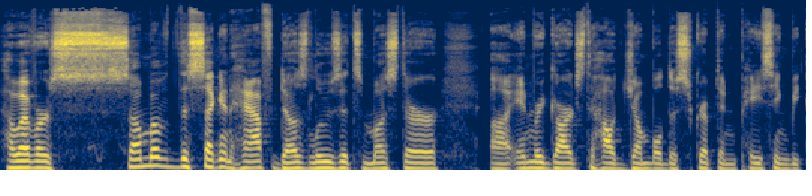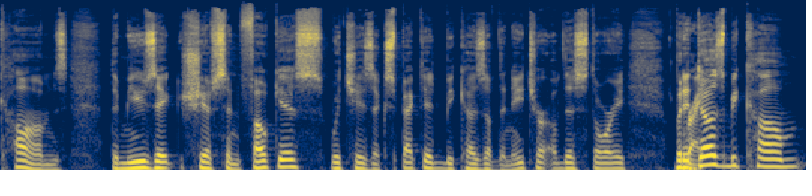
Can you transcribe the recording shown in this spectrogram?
however some of the second half does lose its muster uh, in regards to how jumbled the script and pacing becomes the music shifts in focus which is expected because of the nature of this story but it does become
